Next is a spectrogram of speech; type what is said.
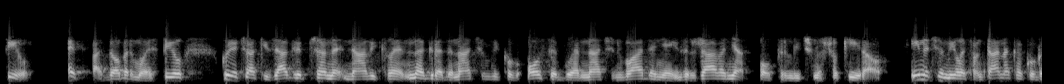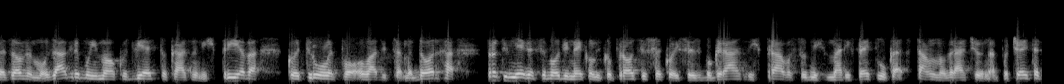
stil. E pa, dobar mu je stil koji je čak i Zagrebčane navikle na gradonačelnikov osebujan način vladanja i izražavanja poprilično šokirao. Inače, Mile Fontana, kako ga zovemo u Zagrebu, ima oko 200 kaznenih prijava koje trule po ladicama Dorha. Protiv njega se vodi nekoliko procesa koji se zbog raznih pravosudnih marifetluka stalno vraćaju na početak,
